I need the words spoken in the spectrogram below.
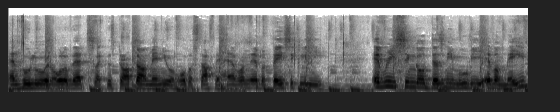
and Hulu and all of that. It's like this drop down menu of all the stuff they have on there, but basically, every single Disney movie ever made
